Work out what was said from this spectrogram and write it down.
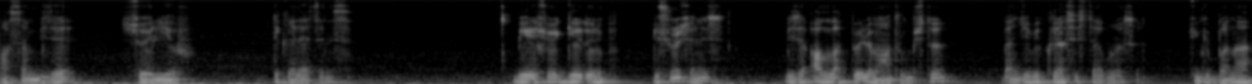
aslında bize söylüyor. Dikkat ederseniz. Bir yere şöyle geri dönüp düşünürseniz bize Allah böyle mi anlatılmıştı? Bence bir kıyas ister burası. Çünkü bana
